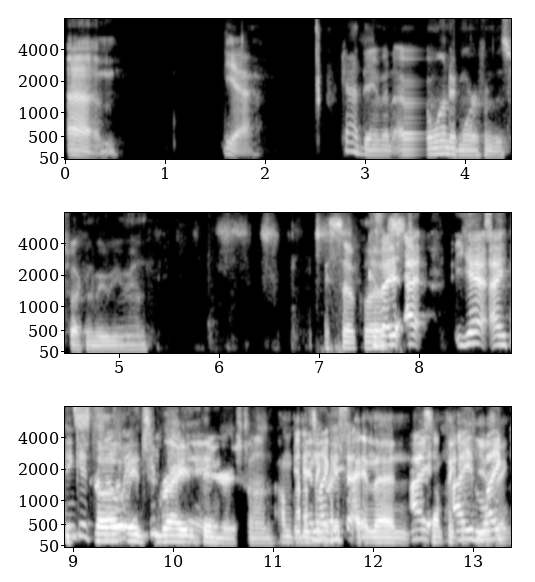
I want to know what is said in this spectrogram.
Um yeah. God damn it. I wanted more from this fucking movie, man. It's so close. Because I, I yeah, I think it's, so so it's right there, son. I'm and about to like I go- said, and then I something I confusing. like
